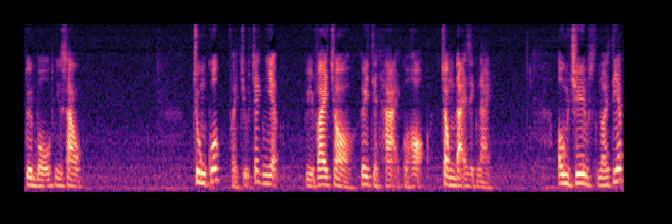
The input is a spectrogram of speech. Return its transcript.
tuyên bố như sau. Trung Quốc phải chịu trách nhiệm vì vai trò gây thiệt hại của họ trong đại dịch này. Ông James nói tiếp,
